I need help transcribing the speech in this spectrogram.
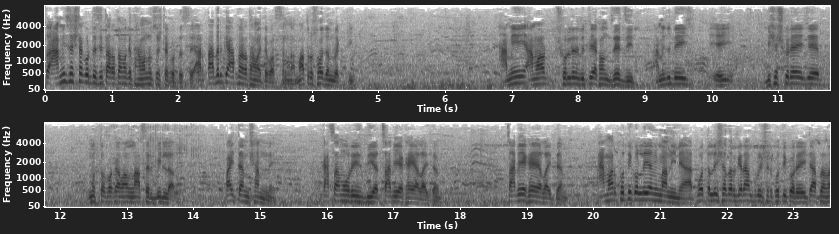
তো আমি চেষ্টা করতেছি, তারা তো আমাকে থামানোর চেষ্টা করতেছে, আর তাদেরকে আপনারা থামাইতে পারছেন না, মাত্র ছয়জন ব্যক্তি। আমি, আমার শরীরের ভিতরে এখন যে জিত আমি যদি এই এই বিশেষ করে এই যে মুস্তফা কামাল নাসের বিল্লাল, পাইতাম সামনে। কাঁচামরিচ দিয়া চাবিয়া খাইয়া লাইতাম। চাবিয়া খাইয়া লাইতাম। আমার ক্ষতি করলেই আমি মানি না। আর পঁয়তাল্লিশ হাজার গ্রাম পুলিশের ক্ষতি করে এটা আপনারা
